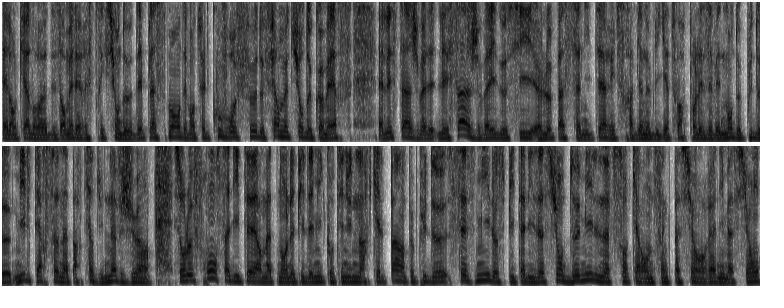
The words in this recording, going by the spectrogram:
Elle encadre désormais les restrictions de déplacement, d'éventuels couvre-feu, de fermeture de commerce. Les, stages, les sages valident aussi euh, le pass sanitaire. Il sera bien obligatoire pour les événements de plus de 1000 personnes à partir du 9 juin. Sur le front sanitaire, maintenant, l'épidémie continue de marquer le pas. Un peu plus de 16 000 hospitalisations, 2945 patients en réanimation.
